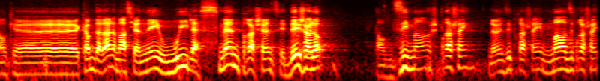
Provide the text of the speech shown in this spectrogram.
Donc, euh, comme Dada l'a mentionné, oui, la semaine prochaine, c'est déjà là. Donc, dimanche prochain, lundi prochain, mardi prochain,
